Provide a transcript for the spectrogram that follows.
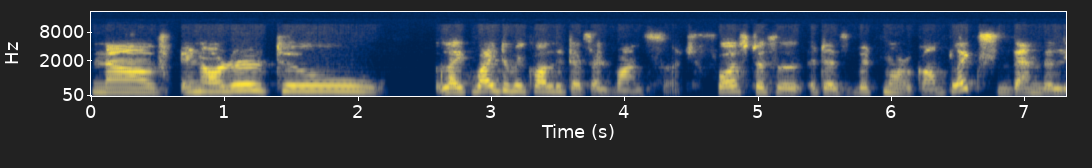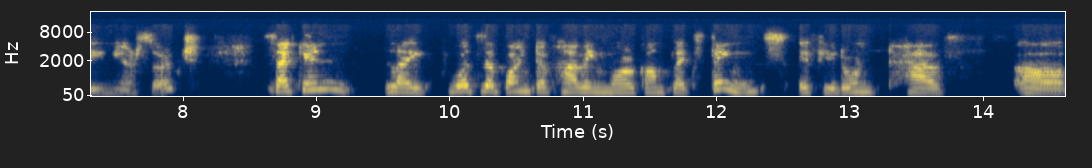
Now, in order to, like, why do we call it as advanced search? First, it is a bit more complex than the linear search. Second, like, what's the point of having more complex things if you don't have uh,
